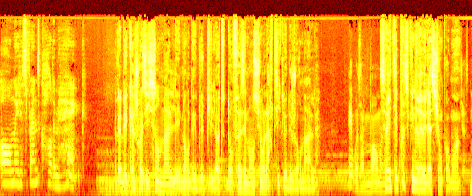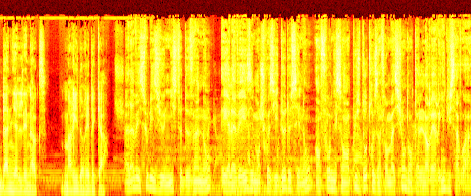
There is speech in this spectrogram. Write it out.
Only his friends called him Hank. Rebecca choisit sans mal les noms des deux pilotes dont faisait mention l'article de journal. Ça a été presque une révélation pour moi. Daniel Lennox, mari de Rebecca. Elle avait sous les yeux une liste de 20 noms et elle avait aisément choisi deux de ces noms en fournissant en plus d'autres informations dont elle n'aurait rien dû savoir.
